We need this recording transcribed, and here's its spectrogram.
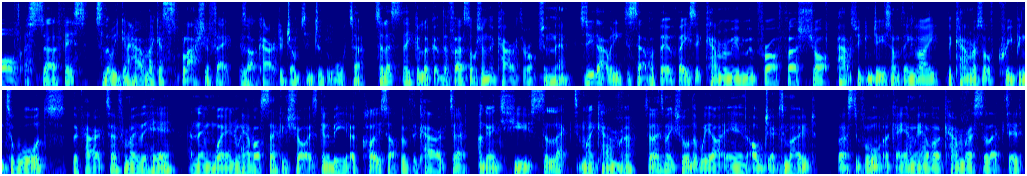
of a surface so that we can have like a splash effect as our character jumps into the water. So let's take a look at the first option, the character option then. To do that, we need to set up a bit of basic camera movement for our first shot. Perhaps we can do something like the camera sort of creeping towards the character from over here. And then when we have our second shot, it's going to be a close up of the character. I'm going to select my camera. So let's make sure that we are in object mode first of all, okay, and we have our camera selected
